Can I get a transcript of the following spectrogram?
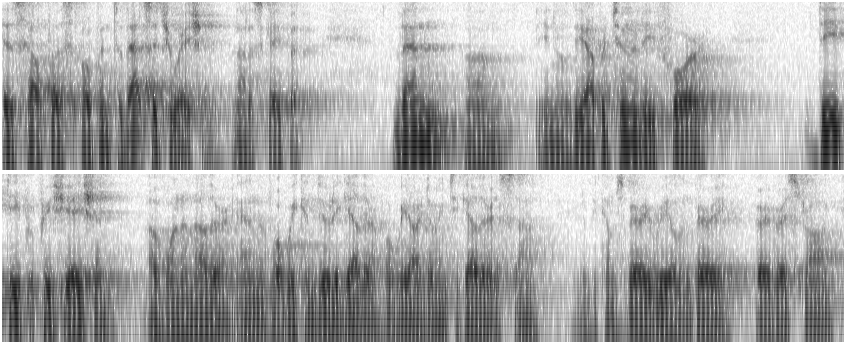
is help us open to that situation, not escape it, then, um, you know, the opportunity for deep, deep appreciation of one another and of what we can do together, what we are doing together, is uh, it becomes very real and very, very, very strong.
